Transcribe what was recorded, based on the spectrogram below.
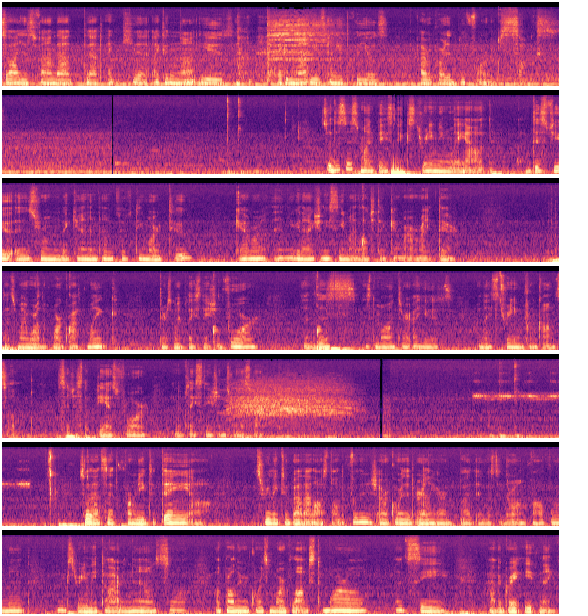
So I just found out that I could I could not use I could not use any of the videos I recorded before, which sucks. So this is my basic streaming layout. This view is from the Canon M50 Mark II camera and you can actually see my Logitech camera right there. That's my World of Warcraft mic. There's my PlayStation 4 and this is the monitor I use when I stream from console, such as the PS4 and the PlayStation 3 as well. So that's it for me today. Uh, it's really too bad I lost all the footage I recorded earlier, but it was in the wrong file format. I'm extremely tired now, so I'll probably record some more vlogs tomorrow. Let's see. Have a great evening.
